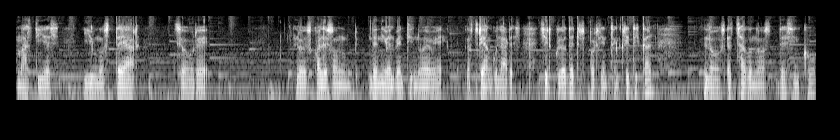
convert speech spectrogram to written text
más 10 y unos tear sobre los cuales son de nivel 29 los triangulares, círculos de 3% en critical, los hexágonos de 5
